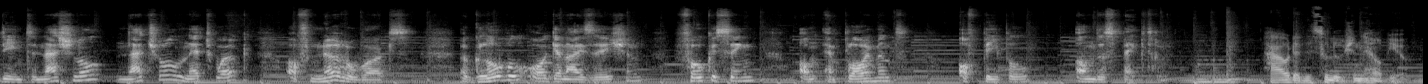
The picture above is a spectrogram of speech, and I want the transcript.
the international natural network of NeuroWorks, a global organization focusing on employment of people on the spectrum. How did the solution help you?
